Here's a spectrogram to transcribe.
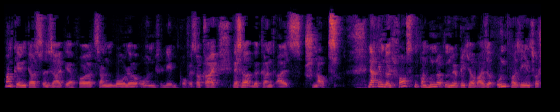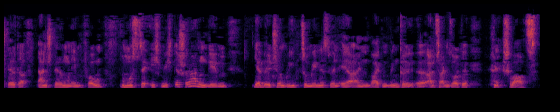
Man kennt das seit der Feuerzangenbowle und dem Professor Krei, besser bekannt als Schnauz. Nach dem Durchforsten von Hunderten möglicherweise unversehens verstellter Einstellungen im Phone musste ich mich geschlagen geben. Der Bildschirm blieb zumindest, wenn er einen weiten Winkel äh, anzeigen sollte, schwarz.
